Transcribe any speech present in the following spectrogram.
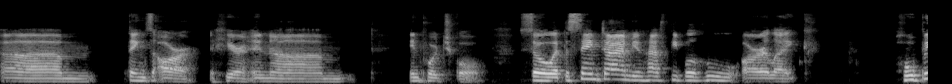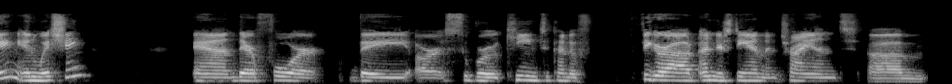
um, things are here in um, in Portugal. So at the same time, you have people who are like hoping and wishing, and therefore they are super keen to kind of figure out, understand, and try and um,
